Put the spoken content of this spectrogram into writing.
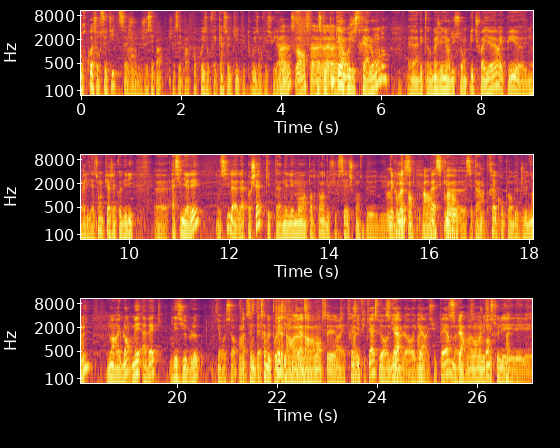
Euh, pourquoi sur ce titre ça, Je ne sais pas. Je sais pas. Pourquoi ils ont fait qu'un seul titre et pourquoi ils ont fait celui-là. Ouais, ouais, c'est marrant, ça, Parce que tout est enregistré à Londres, euh, avec comme ingénieur du son Pitchwire et puis euh, une réalisation de Pierre Giaconelli. Euh, à signaler aussi la, la pochette, qui est un élément important du succès, je pense, de, du Mais complètement, disque, parce que euh, c'est un très gros plan de Johnny, noir et blanc, mais avec les yeux bleus qui ressortent. Ouais, c'est une très belle pochette, hein, efficace. vraiment, Ouais, très ouais. efficace. Le Super, regard, le regard est superbe. Super, vraiment Je pense que les- ouais. les-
